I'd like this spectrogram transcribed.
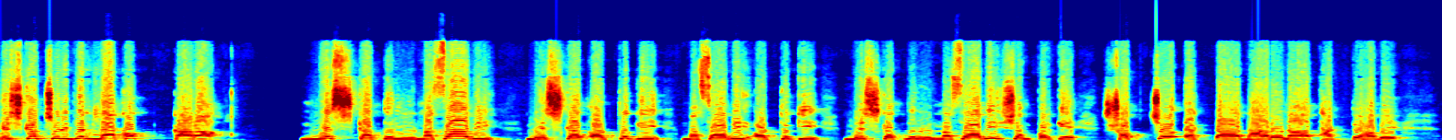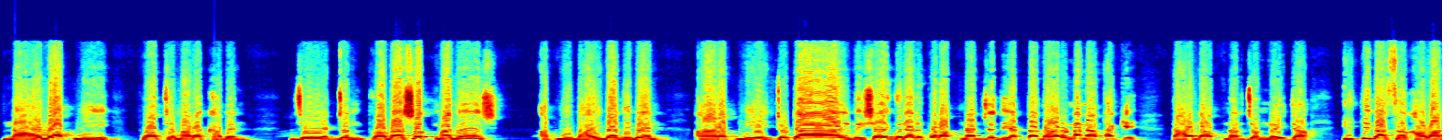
মেসকাত শরীফের লেখক কারা? মেসকাতুল মাসাবি। মেসকাত অর্থ কি? মাসাবি অর্থ কি? মেসকাতুল মাসাবি সম্পর্কে স্বচ্ছ একটা ধারণা থাকতে হবে। না হলে আপনি পথে মারা খাবেন যে একজন প্রভাষক মানুষ, আপনি ভাইবা দিবেন, আর আপনি এই টোটাল বিষয়গুলোর উপর আপনার যদি একটা ধারণা না থাকে, তাহলে আপনার জন্য এটা ইতিবাচক হওয়ার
